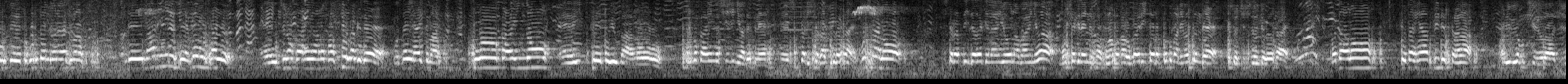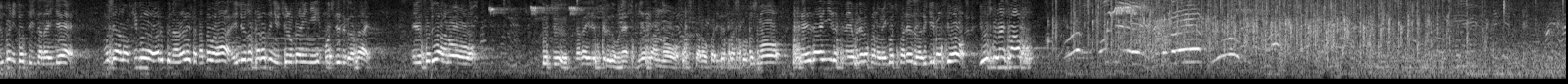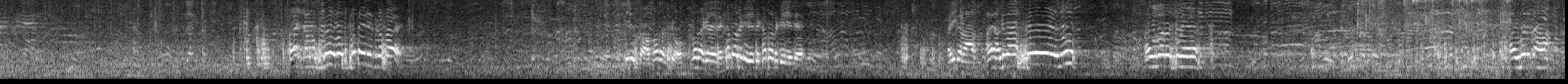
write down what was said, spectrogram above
て全国でところてんでお願いします。で周りにですね前後左右、えー、うちの会員あの助けをかけてご線に入ってますその会員の、えー、一定というかあのその会員の指示にはですね、えー、しっかり従ってくださいもしあの従っていただけないような場合には申し訳ないんですがその場からお帰りいただくこともありますんで承知しておいてくださいまたあの今日大変暑いですから水分補給は十分にとっていただいてもしあの気分が悪くなられた方は遠慮なさらずにうちの会員に申し出てください、えー、それではあの途中長いですけれどもね皆さんの力をお借りいたしまして今年も盛大にですねブレガさんのみこちパレードができますようよろしくお願いしますはいあのそれをまず肩入れてくださいいいですかまだですよまだ開けないで肩だけ入れて肩だけ入れてはいいいから。はい上げます。せーの。はい今出してね。はい生まれた。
